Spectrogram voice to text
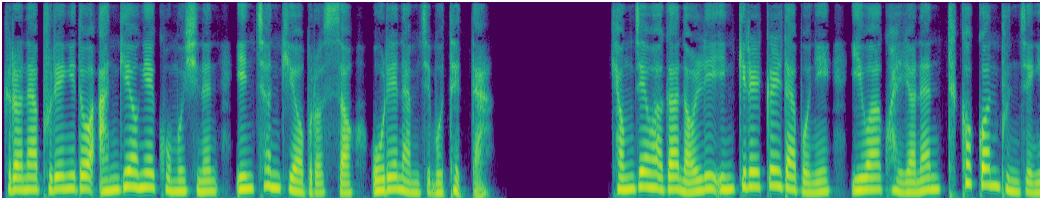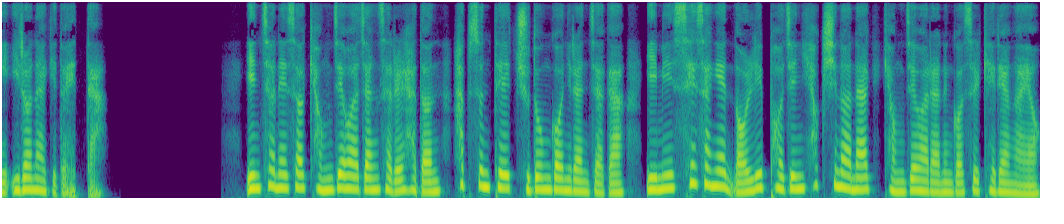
그러나 불행히도 안기영의 고무신은 인천 기업으로서 오래 남지 못했다. 경제화가 널리 인기를 끌다 보니 이와 관련한 특허권 분쟁이 일어나기도 했다. 인천에서 경제화 장사를 하던 합순태 주동건이란 자가 이미 세상에 널리 퍼진 혁신화나 경제화라는 것을 개량하여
